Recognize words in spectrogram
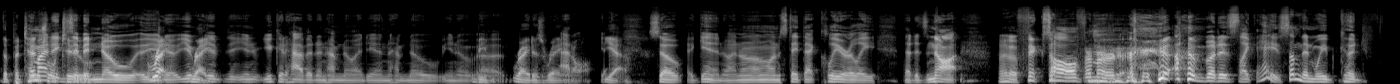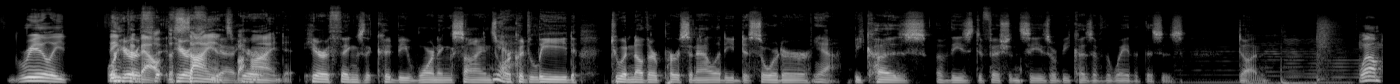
the you potential might exhibit to no, you Right, know, you, right. you, you, you could have it and have no idea and have no, you know, be uh, right as rain at all. yeah. So again, I don't, I don't want to state that clearly that it's not a fix all for murder, but it's like, hey, something we could really think here are about thi- the here science yeah, here behind it. here are things that could be warning signs Yeah. or could lead to another personality disorder Yeah. because of these deficiencies or because of the way that this is done. Well,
